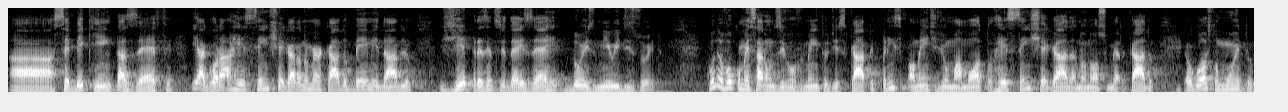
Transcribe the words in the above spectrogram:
a CB500F e agora a recém-chegada no mercado BMW G310R 2018. Quando eu vou começar um desenvolvimento de escape, principalmente de uma moto recém-chegada no nosso mercado, eu gosto muito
